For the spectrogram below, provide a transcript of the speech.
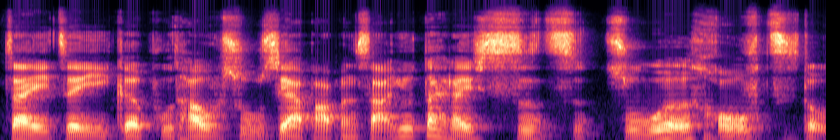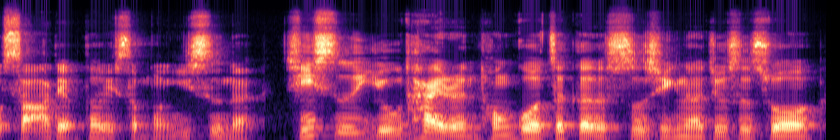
在这一个葡萄树下把他们杀，又带来狮子、猪和猴子都杀掉，到底什么意思呢？其实犹太人通过这个事情呢，就是说，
